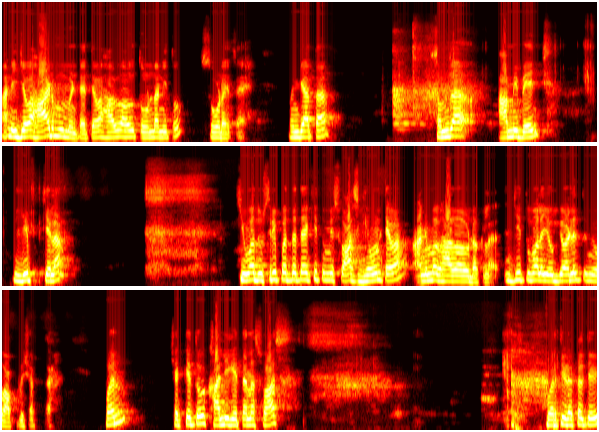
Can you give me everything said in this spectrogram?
आणि जेव्हा हार्ड मुवमेंट आहे तेव्हा हळूहळू तोंडाने तो सोडायचा आहे. म्हणजे आता समजा आम्ही बेंच लिफ्ट केला. किंवा दुसरी पद्धत आहे की तुम्ही श्वास घेऊन ठेवा आणि मग हळूहळू ढकला. जी तुम्हाला योग्य वाटेल तुम्ही वापरू शकता. पण शक्यतो खाली घेताना श्वास वरती ढकलते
